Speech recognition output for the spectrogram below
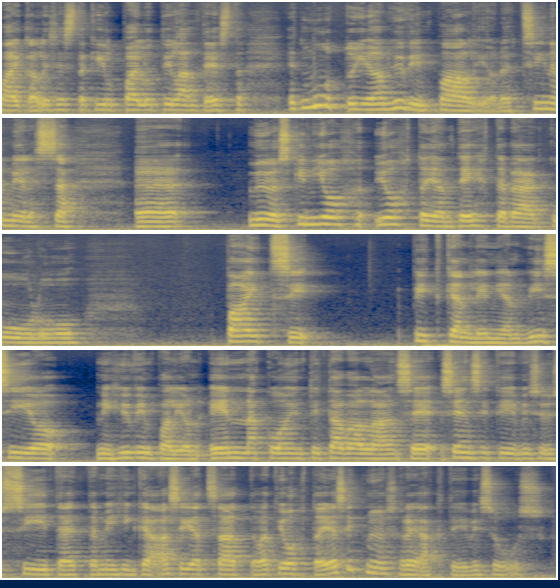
paikallisesta kilpailutilanteesta. Et muuttujia on hyvin paljon. Et siinä mielessä myöskin johtajan tehtävään kuuluu paitsi pitkän linjan visio, niin hyvin paljon ennakointi, tavallaan se sensitiivisyys siitä, että mihinkä asiat saattavat johtaa, ja sitten myös reaktiivisuus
